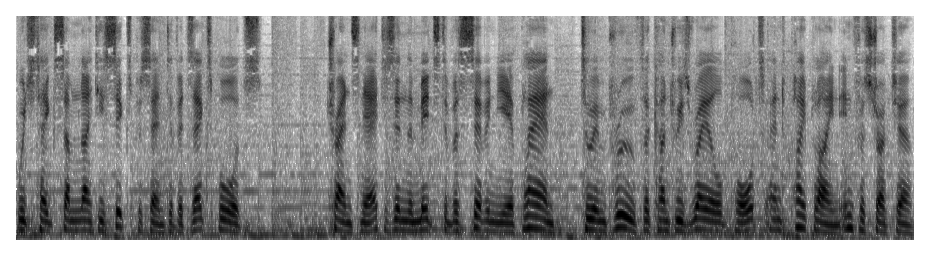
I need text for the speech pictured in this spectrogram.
which take some 96% of its exports. Transnet is in the midst of a seven year plan to improve the country's rail, port, and pipeline infrastructure.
